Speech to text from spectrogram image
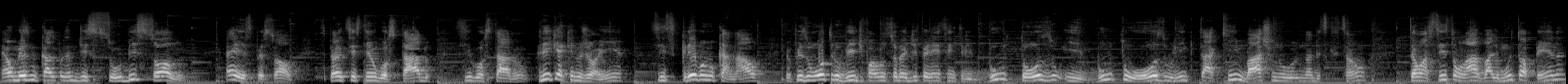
É o mesmo caso, por exemplo, de subsolo. É isso, pessoal. Espero que vocês tenham gostado. Se gostaram, clique aqui no joinha, se inscrevam no canal. Eu fiz um outro vídeo falando sobre a diferença entre vultoso e vultuoso. O link está aqui embaixo no, na descrição. Então assistam lá, vale muito a pena.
